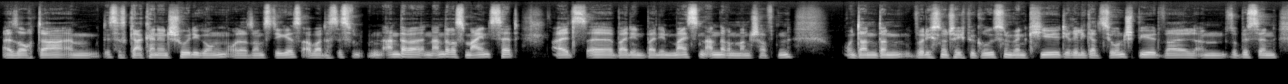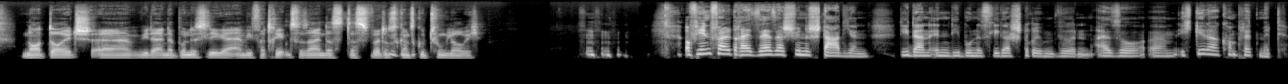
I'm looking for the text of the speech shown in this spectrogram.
Also auch da ähm, ist es gar keine Entschuldigung oder sonstiges, aber das ist ein, anderer, ein anderes Mindset als äh, bei, den, bei den meisten anderen Mannschaften. Und dann, dann würde ich es natürlich begrüßen, wenn Kiel die Relegation spielt, weil ähm, so ein bisschen Norddeutsch äh, wieder in der Bundesliga irgendwie vertreten zu sein, das, das wird uns ganz gut tun, glaube ich. Auf jeden Fall drei sehr, sehr schöne Stadien, die dann in die Bundesliga strömen würden. Also ähm, ich gehe da komplett mit.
